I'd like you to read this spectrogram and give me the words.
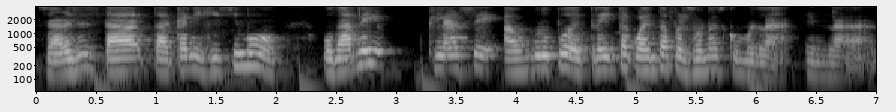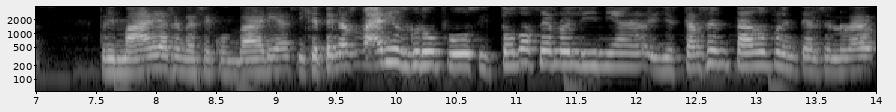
O sea, a veces está, está canijísimo o darle clase a un grupo de 30, 40 personas como en, la, en las primarias, en las secundarias, y que tengas varios grupos y todo hacerlo en línea y estar sentado frente al celular,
